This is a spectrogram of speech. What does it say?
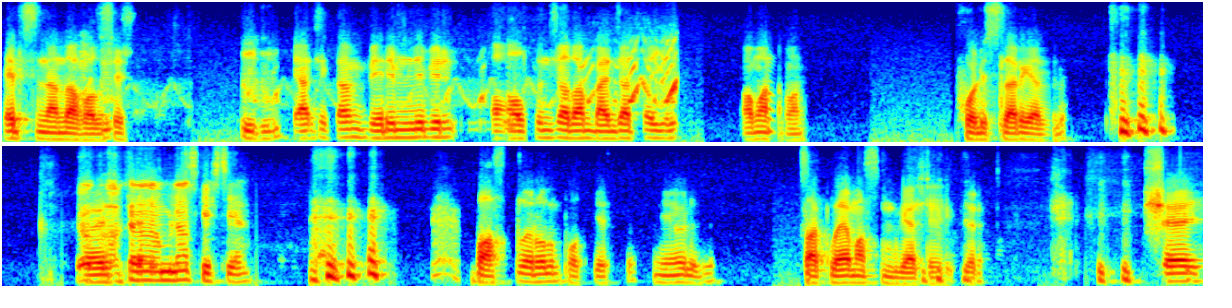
Hepsinden daha fazla şaşırttı. Gerçekten verimli bir altıncı adam bence hatta yıl... aman aman. Polisler geldi. Yok Öyle arkadan şey. ambulans geçti ya. Bastılar oğlum podcast'ı. Niye öyle diyor? Saklayamazsın bu gerçeklikleri. şey.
